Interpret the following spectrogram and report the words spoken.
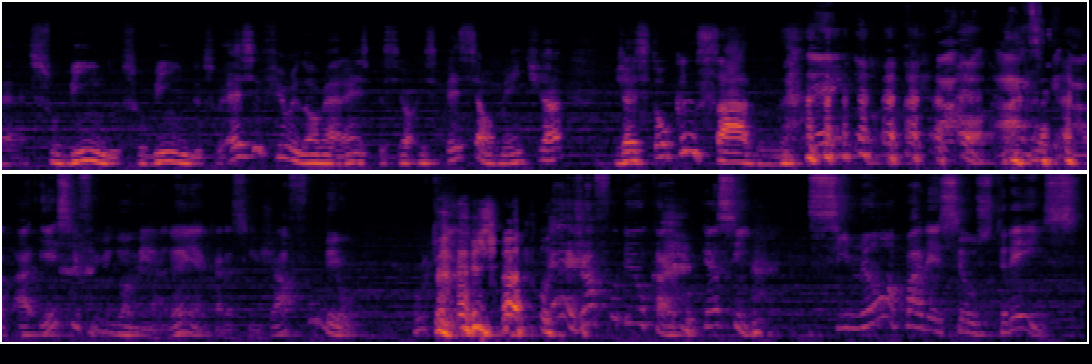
é, subindo, subindo, subindo. Esse filme do Homem-Aranha, especial, especialmente, já já estou cansado. Né? É, então, ó, a, a, esse filme do Homem-Aranha, cara, assim, já fudeu. Porque, já é, já fudeu, cara. Porque assim, se não aparecer os três,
